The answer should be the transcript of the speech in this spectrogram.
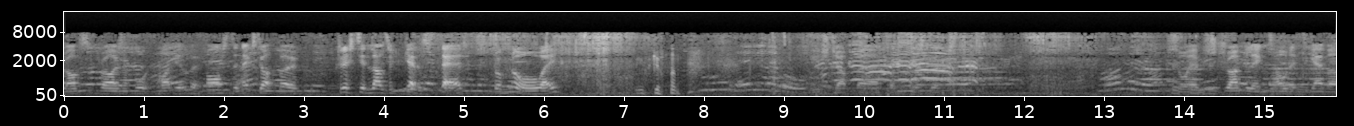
Rather surprised. I thought it might be a little bit faster. Next up, though, Christian Landsberg Gjelstad from Norway. Huge jump there from Christian. Saw him struggling to hold it together,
